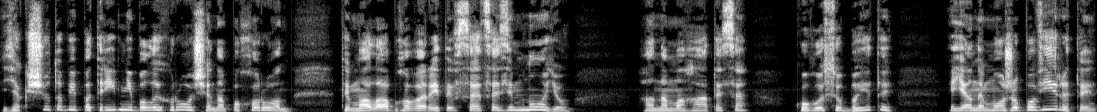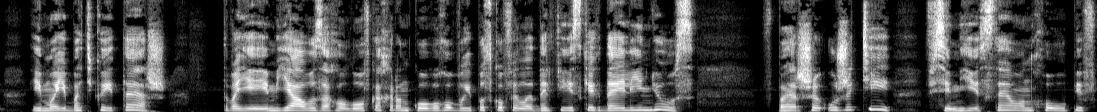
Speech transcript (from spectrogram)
якщо тобі потрібні були гроші на похорон, ти мала обговорити все це зі мною, а намагатися когось убити я не можу повірити, і мої батьки теж. Твоє ім'я у заголовках ранкового випуску філадельфійських Daily News. Вперше у житті в сім'ї Сеон Хоупів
